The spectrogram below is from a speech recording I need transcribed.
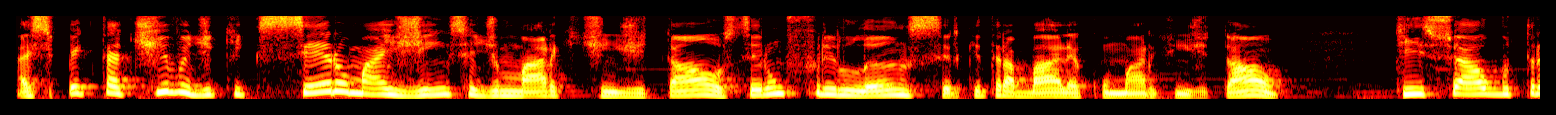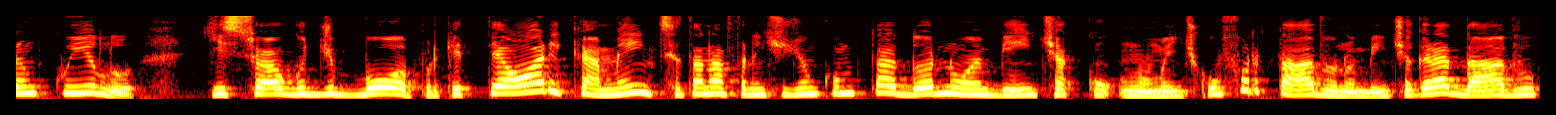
A expectativa de que ser uma agência de marketing digital, ser um freelancer que trabalha com marketing digital, que isso é algo tranquilo, que isso é algo de boa, porque teoricamente você está na frente de um computador num ambiente, num ambiente confortável, num ambiente agradável,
